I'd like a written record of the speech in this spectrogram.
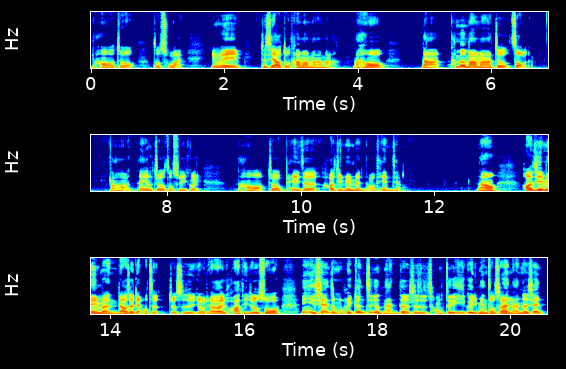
然后就走出来，因为就是要躲他妈妈嘛，然后那他们妈妈就走了，然后男友就走出衣柜，然后就陪着好姐妹们聊天这样，然后好姐妹们聊着聊着，就是有聊到一个话题，就是说，诶，你现在怎么会跟这个男的，就是从这个衣柜里面走出来男的，现在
